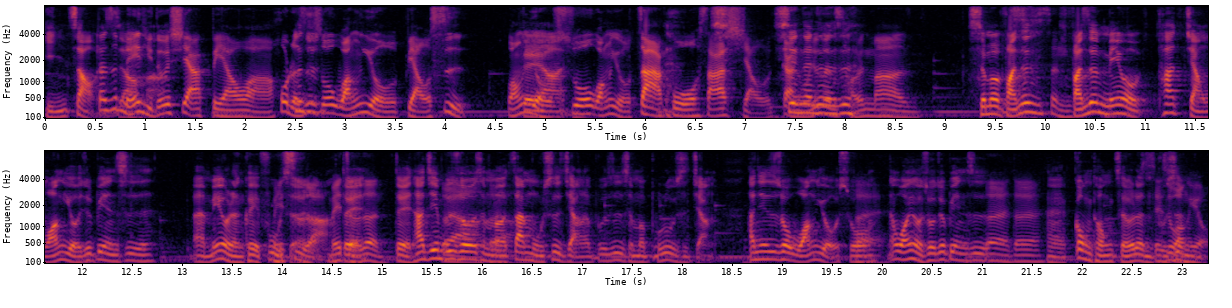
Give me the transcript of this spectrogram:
营造，但是媒体都会下标啊，或者是说网友表示。网友说网友炸锅杀小，现在真的是妈什么？反正反正没有他讲网友就变成是呃没有人可以负责啊，没责任。对他今天不是说什么詹姆斯讲的，不是什么布鲁斯讲，他今天是说网友说，那网友说就变成是对对，哎共同责任不是网友，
